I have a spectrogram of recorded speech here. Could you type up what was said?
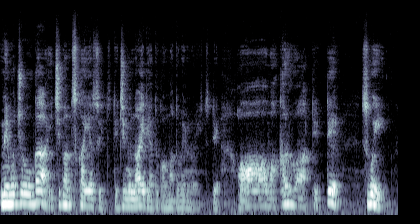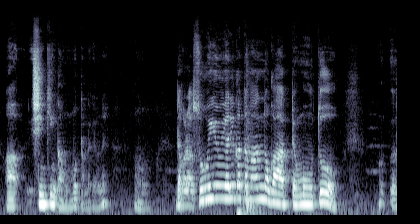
メモ帳が一番使いやすいっつって自分のアイデアとかをまとめるのにっつって「ああ分かるわ」って言ってすごいあ親近感を持ったんだけどね、うん、だからそういうやり方もあんのかって思うと不思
